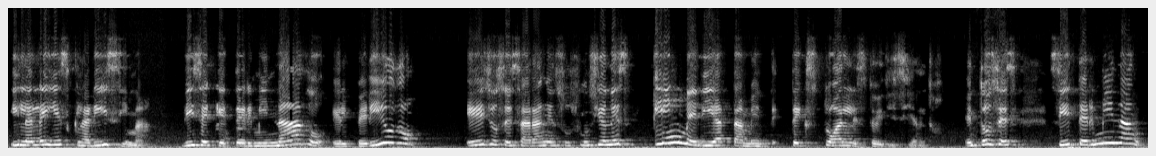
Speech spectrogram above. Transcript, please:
Y la ley es clarísima. Dice que terminado el periodo, ellos cesarán en sus funciones inmediatamente. Textual le estoy diciendo. Entonces, si terminan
